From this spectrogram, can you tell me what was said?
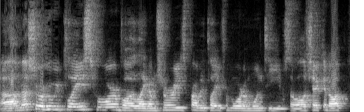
Uh, I'm not sure who he plays for, but like I'm sure he's probably played for more than one team, so I'll check it up.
